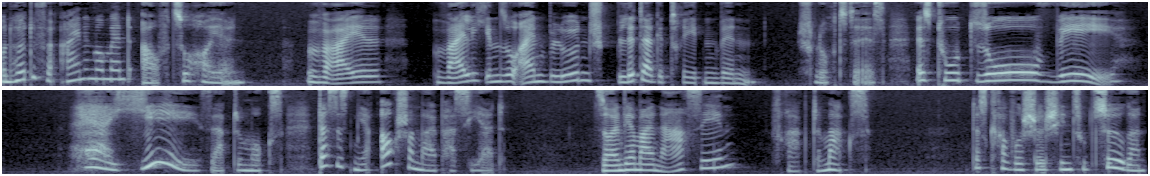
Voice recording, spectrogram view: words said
und hörte für einen Moment auf zu heulen. Weil, weil ich in so einen blöden Splitter getreten bin, schluchzte es. Es tut so weh. Herrje, sagte Mucks, das ist mir auch schon mal passiert. Sollen wir mal nachsehen? fragte Max. Das Krawuschel schien zu zögern,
